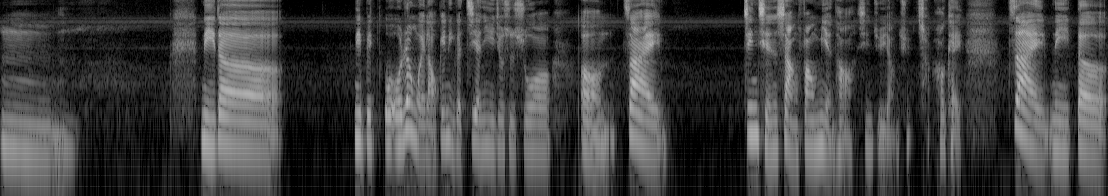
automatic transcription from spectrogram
嗯，你的。你比我，我认为啦，我给你一个建议，就是说，嗯，在金钱上方面，哈，新居养去场，OK，在你的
